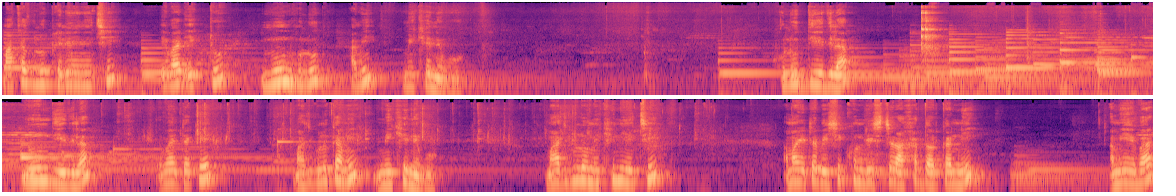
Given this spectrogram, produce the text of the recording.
মাথাগুলো ফেলে এনেছি। এবার একটু নুন, হলুদ আমি মেখে নেব। হলুদ দিয়ে দিলাম। নুন দিয়ে দিলাম। এবার এটাকে মাছগুলোকে আমি মেখে নেব। মাছগুলো মেখে নিয়েছি। আমার এটা বেশিক্ষণ রেস্টে রাখার দরকার নেই। আমি এবার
